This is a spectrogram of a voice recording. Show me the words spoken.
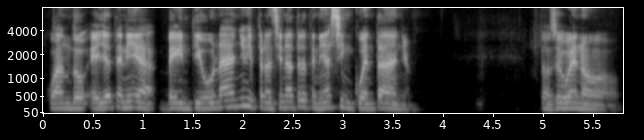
Cuando ella tenía 21 años y Frank Sinatra tenía 50 años. Entonces, bueno,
